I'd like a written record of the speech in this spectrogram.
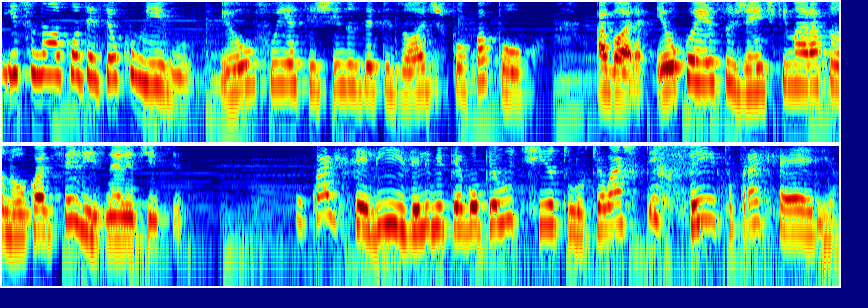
Isso não aconteceu comigo. Eu fui assistindo os episódios pouco a pouco. Agora, eu conheço gente que maratonou quase feliz, né, Letícia? O Quase Feliz, ele me pegou pelo título, que eu acho perfeito para a série.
